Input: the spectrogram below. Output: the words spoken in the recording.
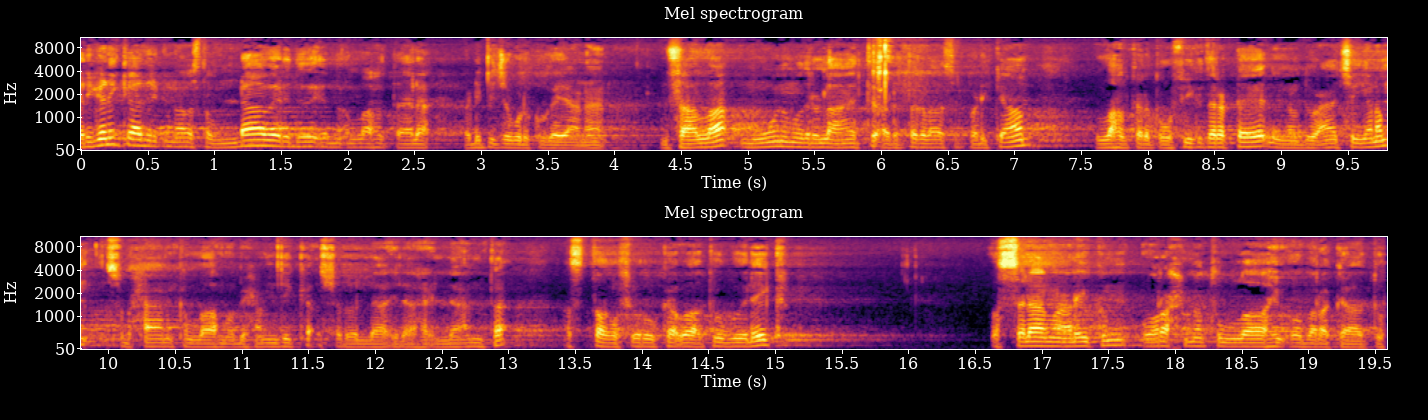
പരിഗണിക്കാതിരിക്കുന്ന അവസ്ഥ ഉണ്ടാവരുത് എന്ന് അള്ളാഹു താല പഠിപ്പിച്ചു കൊടുക്കുകയാണ്. ഇൻഷാല്ല മൂന്ന് മുതലുള്ള ആയത്ത് അടുത്ത ക്ലാസ്സിൽ പഠിക്കാം. അള്ളാഹു താല തോഫീക്ക് തരട്ടെ നിങ്ങൾ ദുആ ചെയ്യണം സുബ്ഹാനക അല്ലാഹുമ്മ ബിഹംദിക അഷ്ഹദു അല്ലാ ഇലാഹ ഇല്ലാ അൻത അസ്തഗ്ഫിറുക വഅതൂബു ഇലൈക് വസ്സലാമു അലൈക്കും വറഹ്മത്തുള്ളാഹി വബറകാതുഹു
